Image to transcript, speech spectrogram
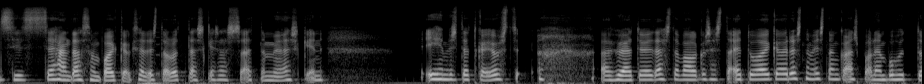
siis sehän tässä on poikkeuksellista ollut tässä kesässä, että myöskin ihmiset, jotka just hyötyy tästä valkoisesta etuoikeudesta, mistä on myös paljon puhuttu,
